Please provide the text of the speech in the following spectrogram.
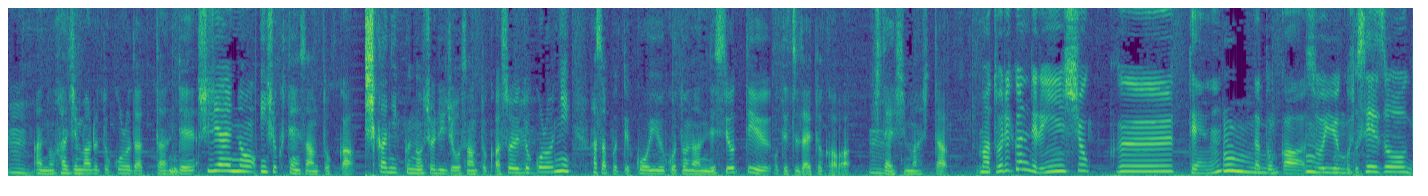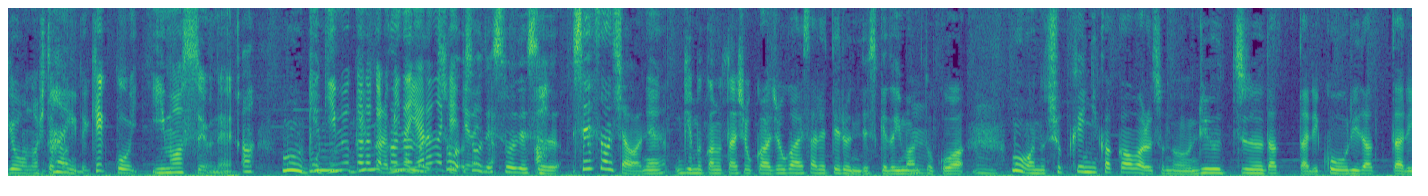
うん。あの始まるところだったんで知り合いの飲食店さんとか鹿肉の処理場さんとかそういうところに、ハサップってこういうことなんですよっていうお手伝いとかはしたりしました。まあ、取り組んでる飲食店うんだとか、うんそういう製造業の人って結構いますよね。あもう義義務化だからみんなやらなきゃいけないそうそうですそうです。生産者はね義務化の対象から除外されてるんですけど今のとこは、うんもうあの食品に関わるその流通だったり小売だったり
